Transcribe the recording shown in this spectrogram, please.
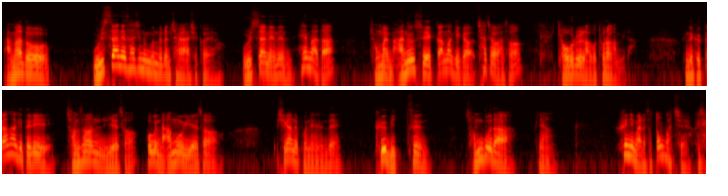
아마도 울산에 사시는 분들은 잘 아실 거예요. 울산에는 해마다 정말 많은 수의 까마귀가 찾아와서 겨울을 나고 돌아갑니다. 근데 그 까마귀들이 전선 위에서 혹은 나무 위에서 시간을 보내는데 그 밑은 전부 다 그냥 흔히 말해서 똥밭이에요. 그냥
